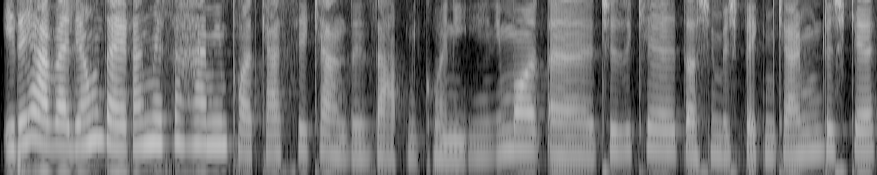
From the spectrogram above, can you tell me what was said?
ایده اولیه‌مون دقیقا مثل همین پادکستی که الان ضبط می‌کنی. یعنی ما چیزی که داشتیم بهش فکر می‌کردیم این که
